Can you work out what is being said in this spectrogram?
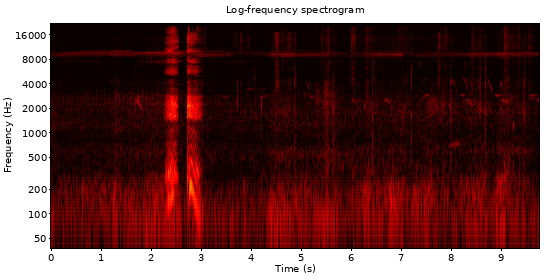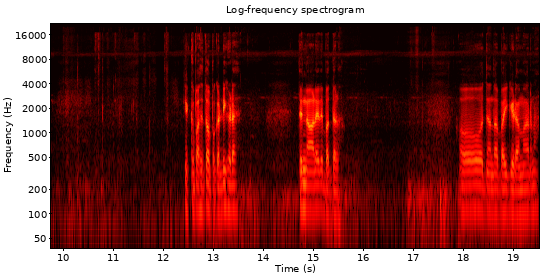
ਇੱਕ ਪਾਸੇ ਧੁੱਪ ਕੱਢੀ ਖੜਾ ਹੈ ਤੇ ਨਾਲ ਇਹਦੇ ਬੱਦਲ। ਉਹ ਜਾਂਦਾ ਬਾਈ ਗੇੜਾ ਮਾਰਨਾ।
